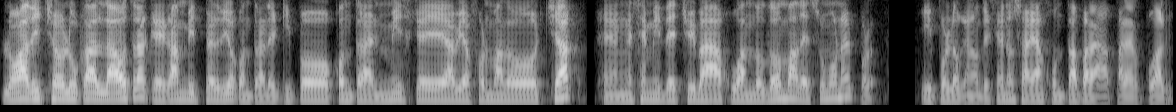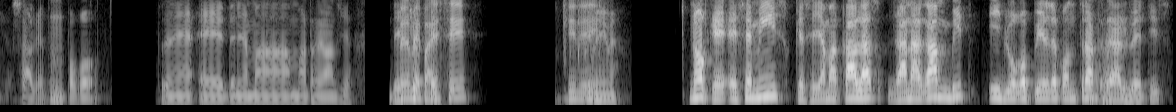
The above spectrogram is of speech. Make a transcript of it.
Luego ha dicho Lucas la otra, que Gambit perdió contra el equipo, contra el Miss que había formado Chuck. En ese Miss, de hecho, iba jugando Doma de Summoner. por- y por lo que nos dijeron, se habían juntado para, para el quali. O sea, Mm. que tampoco tenía, eh, tenía más, más relevancia. De pero hecho, me parece. Dime, dime. No, que ese Miss, que se llama Calas, gana Gambit y luego pierde contra, Contra Real. Betis,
